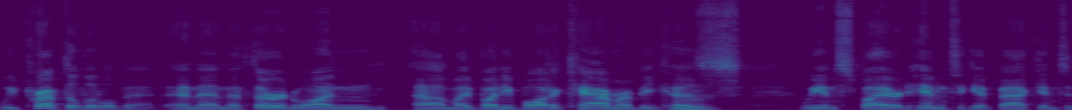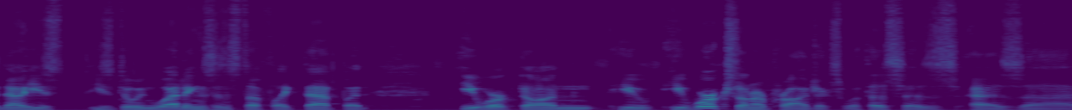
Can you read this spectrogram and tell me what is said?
we prepped a little bit, and then the third one, uh, my buddy bought a camera because we inspired him to get back into. Now he's he's doing weddings and stuff like that, but he worked on he he works on our projects with us as as uh,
